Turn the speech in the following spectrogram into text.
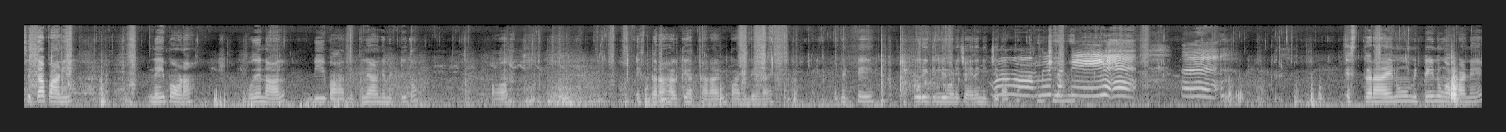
ਸਿੱਧਾ ਪਾਣੀ ਨਹੀਂ ਪਾਉਣਾ। ਉਹਦੇ ਨਾਲ ਵੀ ਬਾਹਰ ਨਿਕਲ ਆਣਗੇ ਮਿੱਟੀ ਤੋਂ। ਔਰ ਇਸ ਤਰ੍ਹਾਂ ਹਲਕੇ ਹੱਥਾਂ ਨਾਲ ਇਹਨੂੰ ਪਾਣੀ ਦੇਣਾ ਹੈ। ਮਿੱਟੀ ਪੂਰੀ ਗਿੱਲੀ ਹੋਣੀ ਚਾਹੀਦੀ ਨੀਚੇ ਤੱਕ। ਇਸ ਤਰ੍ਹਾਂ ਇਹਨੂੰ ਮਿੱਟੀ ਨੂੰ ਆਪਾਂ ਨੇ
